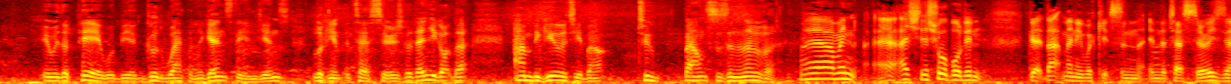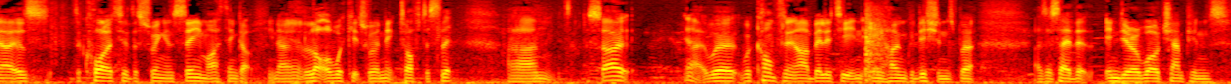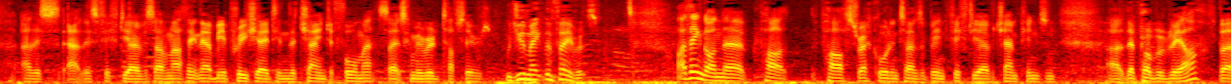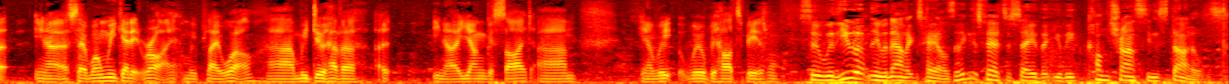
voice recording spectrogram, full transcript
it would appear would be a good weapon against the Indians, looking at the Test series. But then you got that ambiguity about two bounces and an over. Yeah, I mean, actually, the short ball didn't get that many wickets in in the Test series. You know, it was the quality of the swing and seam. I think, you know, a lot of wickets were nicked off to slip. Um, so, you know, we're we're confident in our ability in, in home conditions, but as I say, that India are world champions at this at this 50 over seven. I think they'll be appreciating the change of format, so it's going to be a really tough series. Would you make them favourites? I think on their past, past record in terms of being 50 over champions, and uh, they probably are. But you know, I said when we get it right and we play well, um, we do have a, a, you know a younger side. Um, you know, we will be hard to beat as well. So, with you opening with Alex Hales, I think it's fair to say that you'll be contrasting styles.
